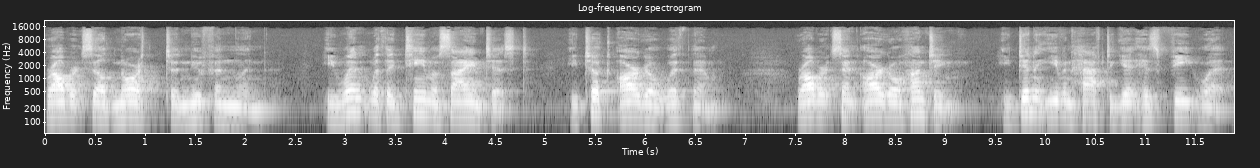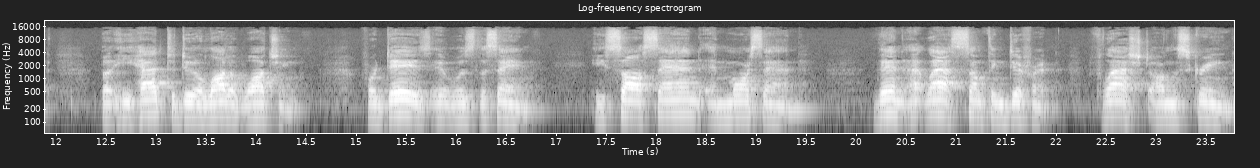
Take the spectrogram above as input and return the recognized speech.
Robert sailed north to Newfoundland. He went with a team of scientists. He took Argo with them. Robert sent Argo hunting. He didn't even have to get his feet wet, but he had to do a lot of watching. For days it was the same. He saw sand and more sand. Then at last something different flashed on the screen.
